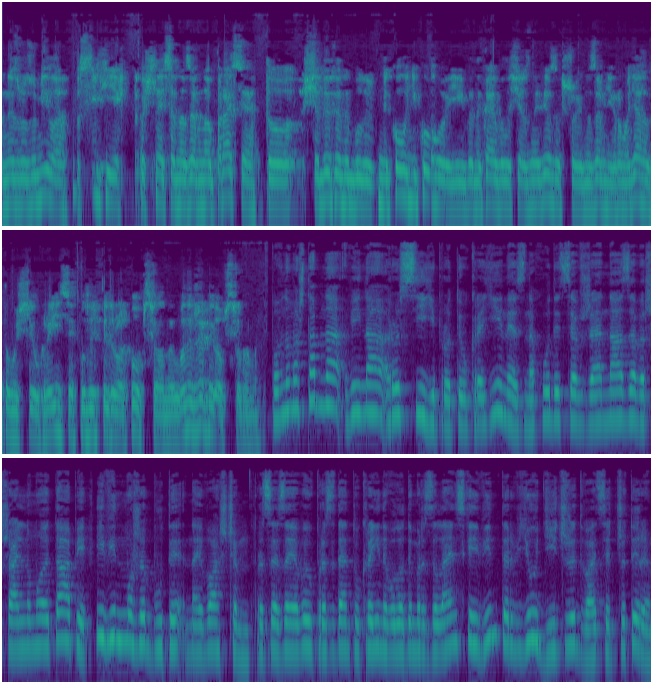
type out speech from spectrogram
не зрозуміла, оскільки якщо почнеться наземна операція, то щадити не будуть нікого, нікого, і виникає величезний ризик, що іноземні громадяни, тому що українці будуть під обстрілами. Вони вже під обстрілами. Повномасштабна війна Росії проти України знаходиться вже на завершальному етапі, і він може бути найважчим. Про це заявив президент України Володимир Зеленський в інтерв'ю Діджи 24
